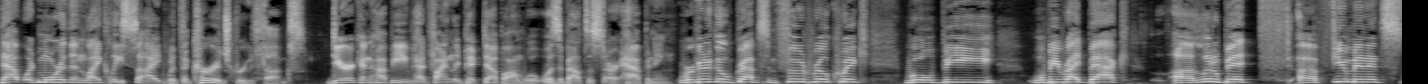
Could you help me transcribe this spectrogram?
that would more than likely side with the Courage Crew thugs. Derek and Habib had finally picked up on what was about to start happening. We're gonna go grab some food real quick. We'll be we'll be right back. A little bit, a few minutes.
